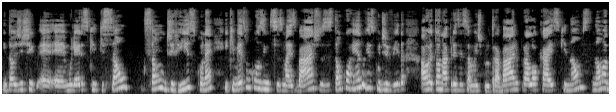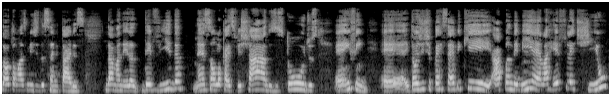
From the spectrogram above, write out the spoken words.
Então, a gente, é, é, mulheres que, que são são de risco, né? E que mesmo com os índices mais baixos estão correndo risco de vida ao retornar presencialmente para o trabalho, para locais que não, não adotam as medidas sanitárias da maneira devida, né? São locais fechados, estúdios, é, enfim, é, então a gente percebe que a pandemia ela refletiu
